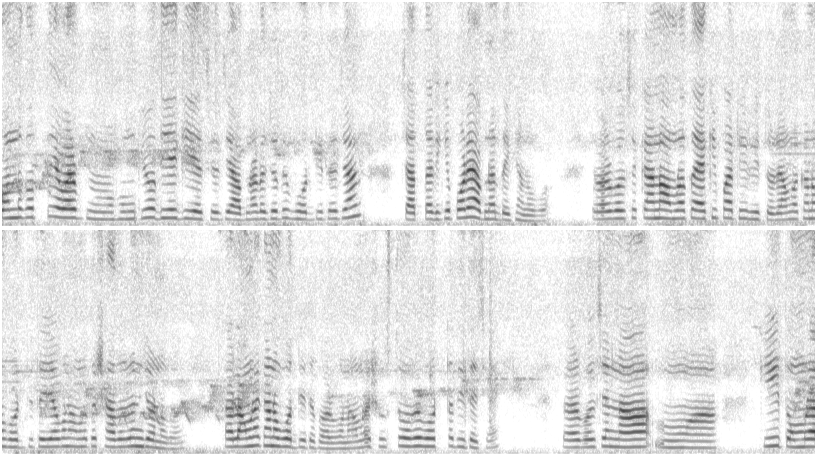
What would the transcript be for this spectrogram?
বন্ধ করতে এবার হুমকিও দিয়ে গিয়েছে যে আপনারা যদি ভোট দিতে যান চার তারিখে পরে আপনার দেখে নেব। এবার বলছে কেন আমরা তো একই পার্টির ভিতরে আমরা কেন ভোট দিতে যাব না? আমরা তো সাধারণ জনগণ। তাহলে আমরা কেন ভোট দিতে পারব না? আমরা সুস্থভাবে ভোটটা দিতে চাই। এবার বলছে না কি তোমরা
